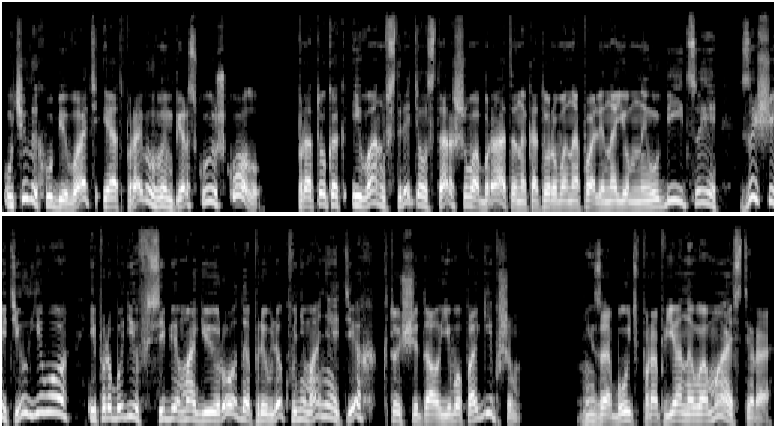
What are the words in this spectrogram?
учил их убивать и отправил в имперскую школу. Про то, как Иван встретил старшего брата, на которого напали наемные убийцы, защитил его и, пробудив в себе магию рода, привлек внимание тех, кто считал его погибшим. «Не забудь про пьяного мастера»,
